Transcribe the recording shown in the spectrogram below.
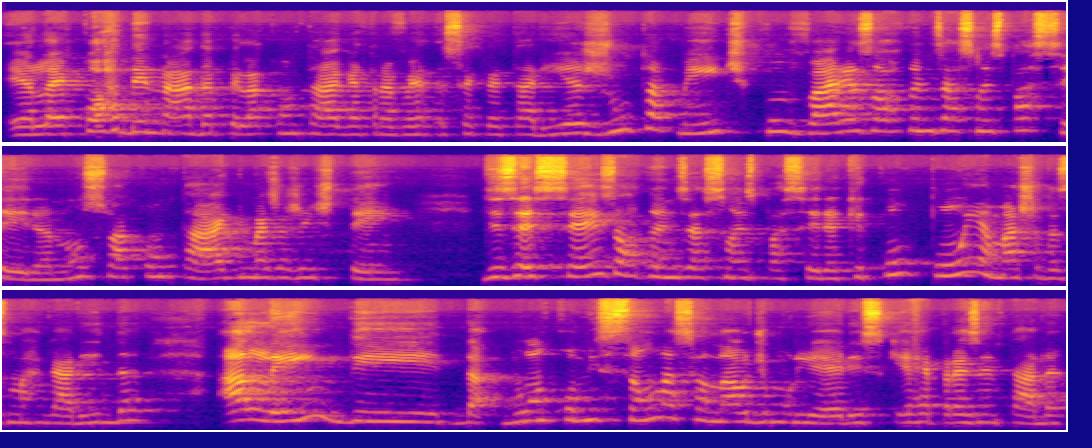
ela é coordenada pela CONTAG através da secretaria, juntamente com várias organizações parceiras, não só a CONTAG, mas a gente tem 16 organizações parceiras que compõem a Marcha das Margaridas, além de, de uma Comissão Nacional de Mulheres, que é representada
